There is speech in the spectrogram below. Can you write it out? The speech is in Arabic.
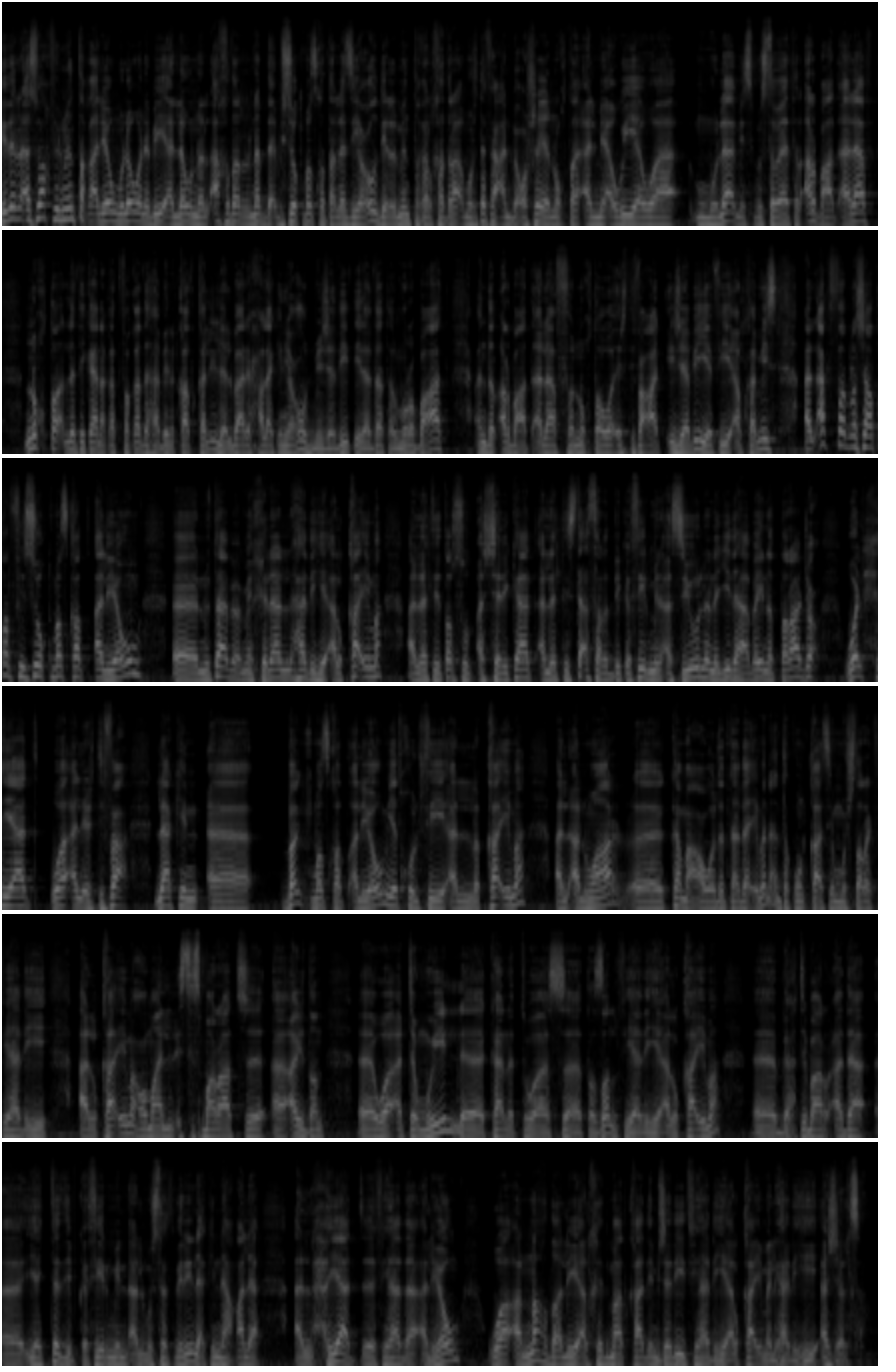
إذا الأسواق في المنطقة اليوم ملونة باللون الأخضر. نبدأ بسوق مسقط الذي يعود إلى المنطقة الخضراء مرتفعا بعشري النقطة المئوية وملامسا مستويات الأربعة آلاف نقطة التي كان قد فقدها بنقاط قليلة البارحة لكن يعود من جديد إلى ذات المربعات عند الأربعة آلاف نقطة وارتفاعات إيجابية في الخميس الأكثر نشاطا في سوق مسقط اليوم. آه، نتابع من خلال هذه القائمة التي ترصد الشركات التي استأثرت بكثير من السيولة نجدها بين التراجع والحياد والارتفاع لكن آه، بنك مسقط اليوم يدخل في القائمة. الأنوار آه، كما عودتنا دائما أن تكون قاسم مشترك في هذه القائمة. عمال الاستثمارات آه، أيضا آه، والتمويل كانت وستظل في هذه القائمة باعتبار أداء يجتذب كثير من المستثمرين لكنها على الحياد في هذا اليوم. والنهضة للخدمات قادم جديد في هذه القائمة لهذه الجلسة.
